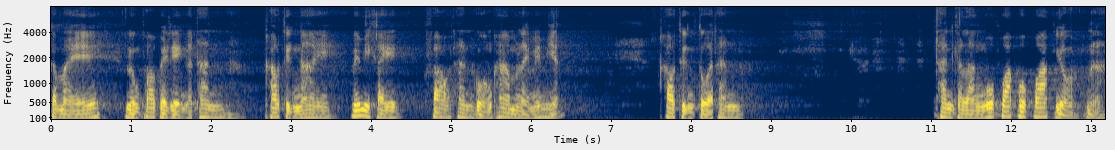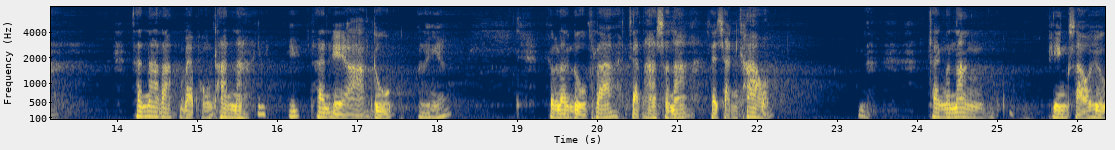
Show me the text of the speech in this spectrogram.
สมัยหลวงพ่อไปเรียนกับท่าน เข้าถึงง่าย ไม่มีใครเฝ้าท่านห่วงห้ามอะไรไม่มีเข้าถึงตัวท่าน ท่านกำลังวกวักวกวักอยู่นะท่านน่ารักแบบของท่านนะท่านเออาดูอะไรเงี้ยกำลังดูพระจัดอาสนะจะฉันข้าวท่านก็นั่งเพียงเสาอยู่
